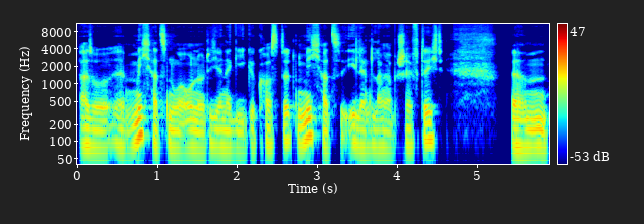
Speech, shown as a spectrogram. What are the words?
Also äh, mich hat's nur unnötig Energie gekostet, mich hat's elend lange beschäftigt. Ähm,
